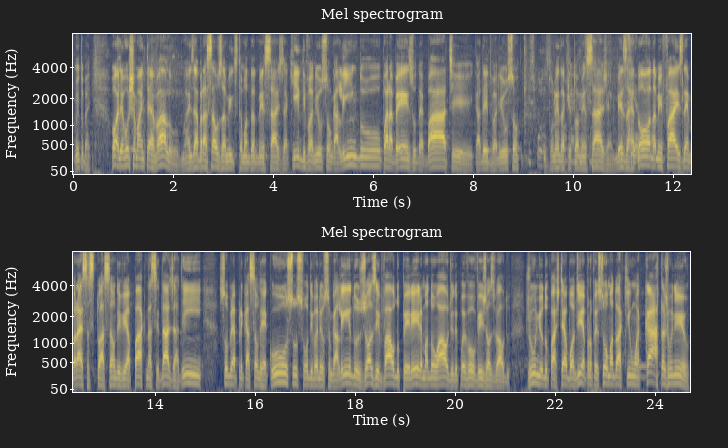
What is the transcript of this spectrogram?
Muito bem. Olha, eu vou chamar o intervalo, mas abraçar os amigos que estão mandando mensagens aqui. Divanilson Galindo, parabéns, o debate. Cadê Divanilson? Estou lendo aqui tua mensagem. Mesa redonda me faz lembrar essa situação de Via Parque na cidade Jardim, sobre a aplicação de recursos. Foi o Divanilson Galindo. Josivaldo Pereira mandou um áudio, depois vou ouvir Josivaldo. Júnior do Pastel, bom dia, professor. Mandou aqui uma carta, Juninho.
